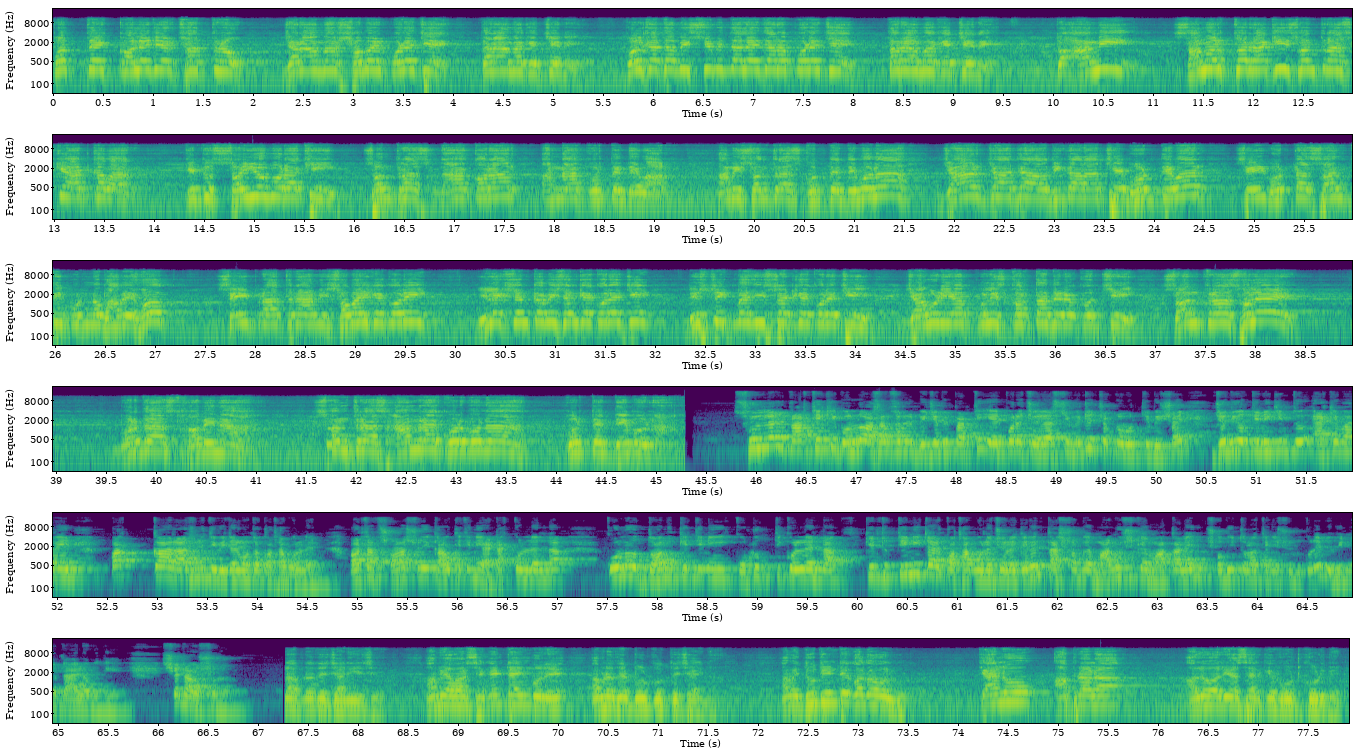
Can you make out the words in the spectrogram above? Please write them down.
প্রত্যেক কলেজের ছাত্র যারা আমার সময় পড়েছে, তারা আমাকে চেনে। কলকাতা বিশ্ববিদ্যালয়ে যারা পড়েছে, তারা আমাকে চেনে। তো আমি সামর্থ্য রাখি সন্ত্রাসকে আটকাবার, কিন্তু সংযমও রাখি সন্ত্রাস না করার আর না করতে দেওয়ার আমি সন্ত্রাস করতে দেব না, যার যা যা অধিকার আছে ভোট দেওয়ার সেই ভোটটা শান্তিপূর্ণভাবে হোক। সেই প্রার্থনা আমি সবাইকে করি, ইলেকশন কমিশনকে করেছি, ডিস্ট্রিক্ট ম্যাজিস্ট্রেটকে করেছি, জামুড়িয়া পুলিশ কর্তাদেরও করছি। সন্ত্রাস হলে বরদাস্ত হবে না। সন্ত্রাস আমরা করব না করতে দেব না। শুনলেন প্রার্থী কি বলল? আসানসোলের বিজেপি প্রার্থী। এরপরে চলে আসছে মিঠুন চক্রবর্তী বিষয়। যদিও তিনি কিন্তু একেবারে পাক্কা রাজনীতিবিদের মতো কথা বললেন। অর্থাৎ সরাসরি কাউকে তিনি অ্যাটাক করলেন না কোনো দলকে তিনি কটূক্তি করলেন না। কিন্তু তিনি তার কথা বলে চলে গেলেন। তার সঙ্গে মানুষকে মাতালেন ছবি তোলা থেকে শুরু করে বিভিন্ন ডায়লগ দিয়ে। সেটাও শুনুন। আপনাদের জানিয়েছে আমি আবার সেকেন্ড টাইম বলে আপনাদের বোর করতে চাই না। আমি দু তিনটে কথা বলব। কেন আপনারা আলো আলিয়া স্যারকে ভোট করবেন?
